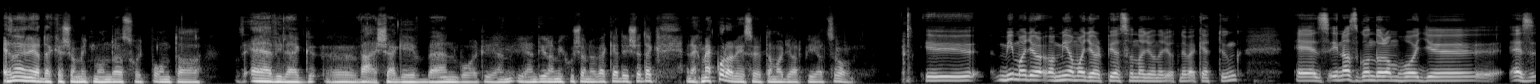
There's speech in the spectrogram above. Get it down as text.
Ez nagyon érdekes, amit mondasz, hogy pont a, az elvileg válságévben volt ilyen, ilyen dinamikus a növekedésetek. Ennek mekkora része jött a magyar piacról? Ő, mi, magyar, mi a magyar piacon nagyon nagyot növekedtünk. Ez, én azt gondolom, hogy ez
